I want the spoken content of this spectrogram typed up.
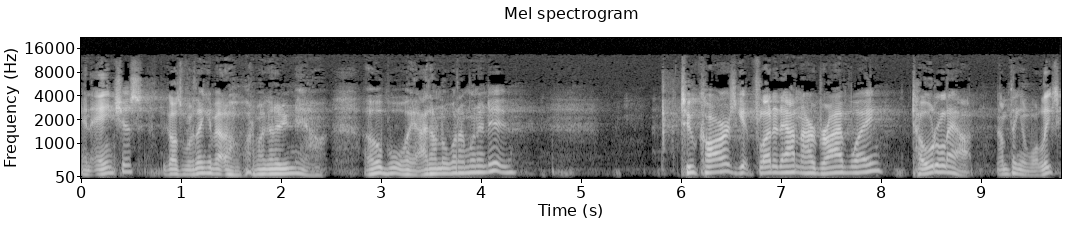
and anxious? Because we're thinking about, oh, what am I going to do now? Oh boy, I don't know what I'm going to do. Two cars get flooded out in our driveway, totaled out. I'm thinking, well, at least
